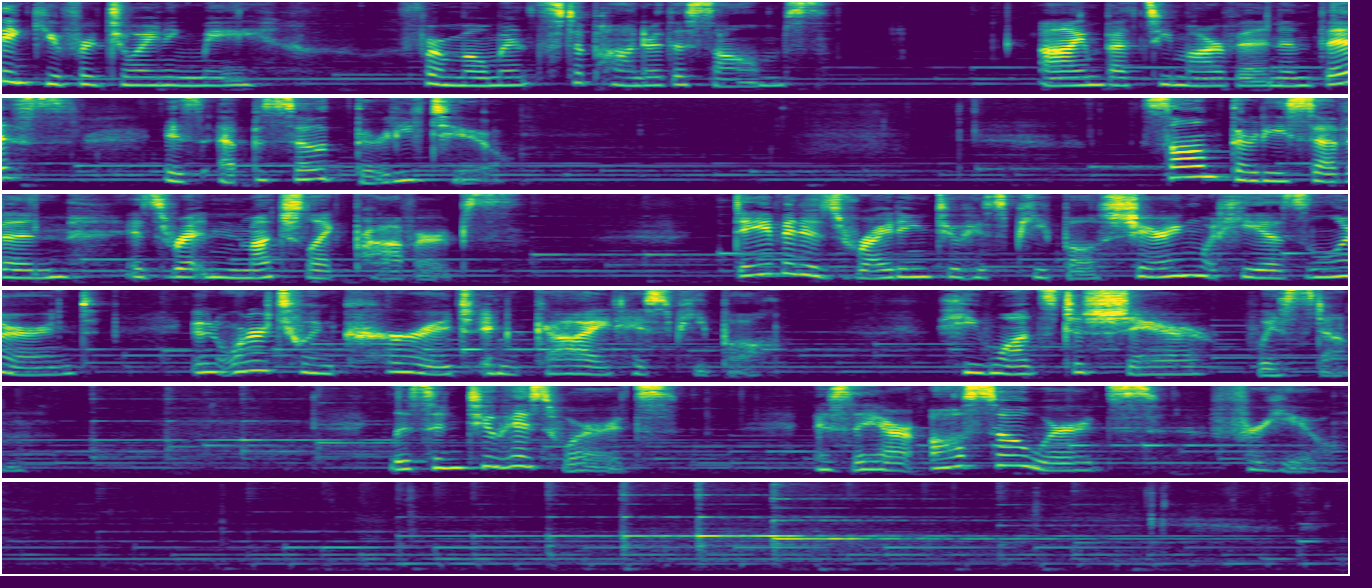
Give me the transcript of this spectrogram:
Thank you for joining me for Moments to Ponder the Psalms. I'm Betsy Marvin, and this is episode 32. Psalm 37 is written much like Proverbs. David is writing to his people, sharing what he has learned in order to encourage and guide his people. He wants to share wisdom. Listen to his words, as they are also words for you.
